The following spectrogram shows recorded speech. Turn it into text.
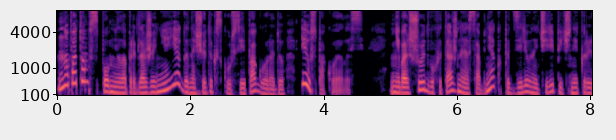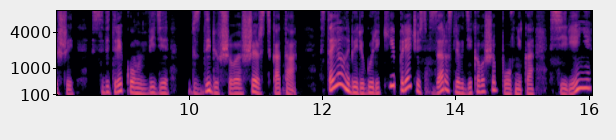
Но потом вспомнила предложение Яга насчет экскурсии по городу и успокоилась. Небольшой двухэтажный особняк под зеленой черепичной крышей с ветряком в виде вздыбившего шерсть кота стоял на берегу реки, прячась в зарослях дикого шиповника, сирени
